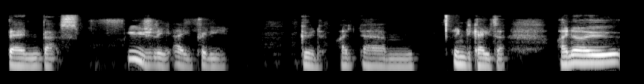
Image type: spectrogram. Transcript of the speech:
then that's usually a pretty good um, indicator. I know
